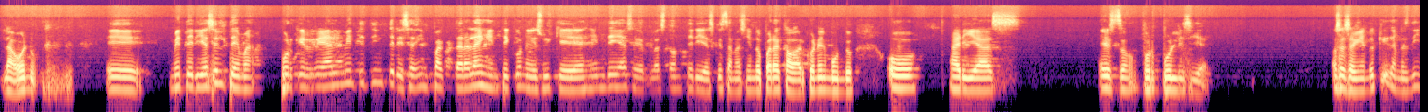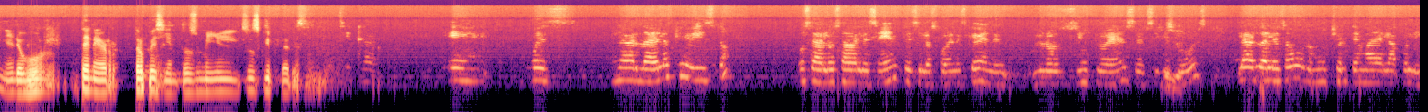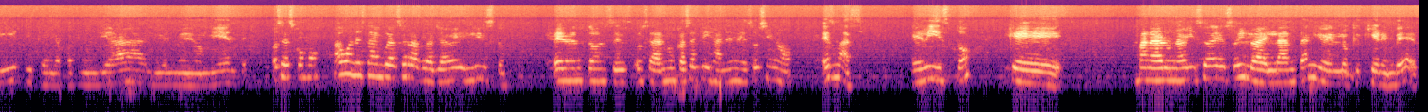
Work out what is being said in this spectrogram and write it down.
la ONU, eh, meterías el tema porque realmente te interesa impactar a la gente con eso y que dejen de hacer las tonterías que están haciendo para acabar con el mundo, o harías esto por publicidad. O sea, sabiendo que ganas dinero por tener tropecientos mil suscriptores. Sí. Eh, pues la verdad de lo que he visto, o sea, los adolescentes y los jóvenes que ven en- los influencers y youtubers, la verdad les aburre mucho el tema de la política, y la paz mundial y el medio ambiente. O sea, es como, ah, bueno, esta vez voy a cerrar la llave y listo. Pero entonces, o sea, nunca se fijan en eso, sino, es más, he visto que van a dar un aviso de eso y lo adelantan y ven lo que quieren ver.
